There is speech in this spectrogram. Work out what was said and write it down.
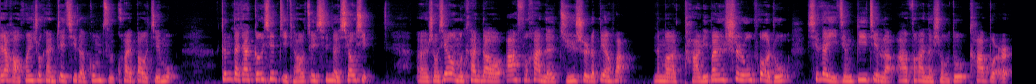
家好，欢迎收看这期的公子快报节目，跟大家更新几条最新的消息。呃，首先我们看到阿富汗的局势的变化，那么塔利班势如破竹，现在已经逼近了阿富汗的首都喀布尔。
